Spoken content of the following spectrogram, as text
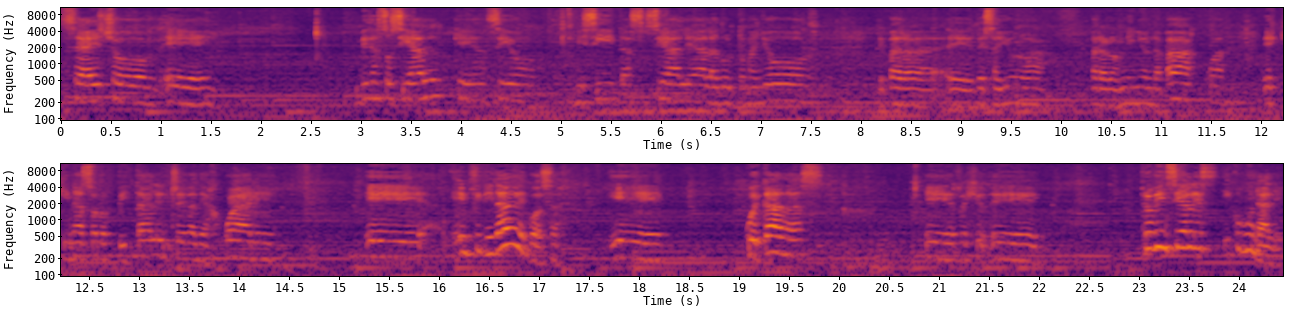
se ha hecho eh, vida social, que han sido visitas sociales al adulto mayor, para eh, desayuno para los niños en la Pascua, esquinazo al hospital, entrega de ajuares, eh, infinidad de cosas, eh, cuecadas provinciales y comunales.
